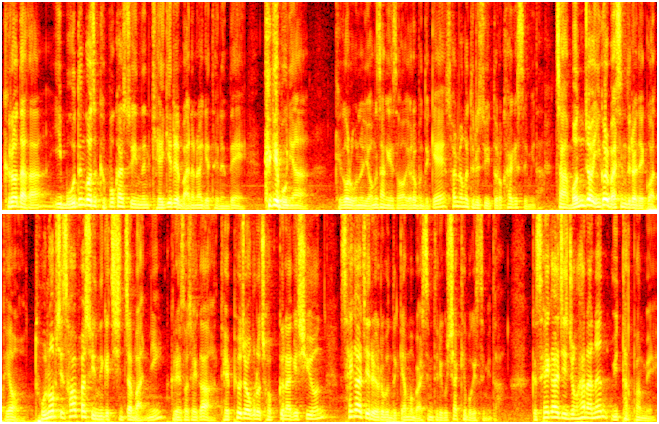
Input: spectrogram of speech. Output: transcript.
그러다가 이 모든 것을 극복할 수 있는 계기를 마련하게 되는데 그게 뭐냐? 그걸 오늘 영상에서 여러분들께 설명을 드릴 수 있도록 하겠습니다. 자, 먼저 이걸 말씀드려야 될 것 같아요. 돈 없이 사업할 수 있는 게 진짜 맞니? 그래서 제가 대표적으로 접근하기 쉬운 세 가지를 여러분들께 한번 말씀드리고 시작해 보겠습니다. 그 세 가지 중 하나는 위탁 판매,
